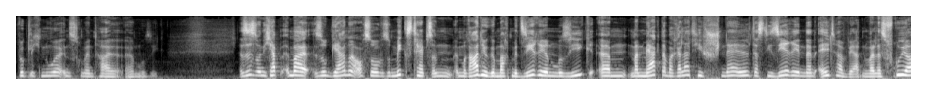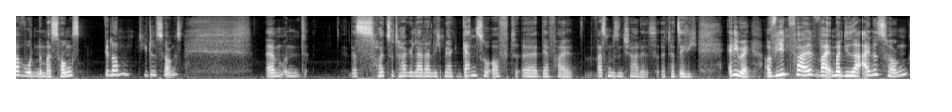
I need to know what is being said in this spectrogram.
wirklich nur Instrumentalmusik. Das ist, und ich habe immer so gerne auch so, so Mixtapes im, im Radio gemacht mit Serienmusik. Ähm, man merkt aber relativ schnell, dass die Serien dann älter werden, weil das früher wurden immer Songs genommen, Titelsongs. Ähm, und das ist heutzutage leider nicht mehr ganz so oft äh, der Fall, was ein bisschen schade ist, äh, tatsächlich. Anyway, auf jeden Fall war immer dieser eine Song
